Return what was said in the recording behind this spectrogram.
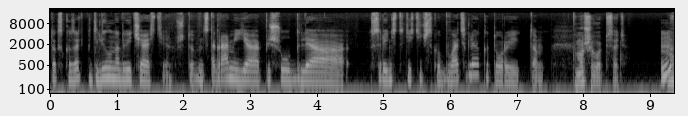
так сказать, поделила на две части. Что в Инстаграме я пишу для среднестатистического обывателя, который там... Ты можешь его описать? М?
